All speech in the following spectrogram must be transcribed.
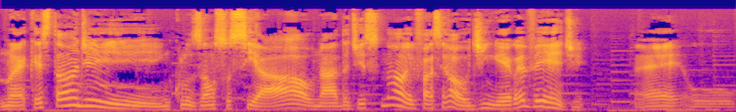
não é questão de inclusão social, nada disso, não. Ele fala assim, ó, o dinheiro é verde, né? O,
